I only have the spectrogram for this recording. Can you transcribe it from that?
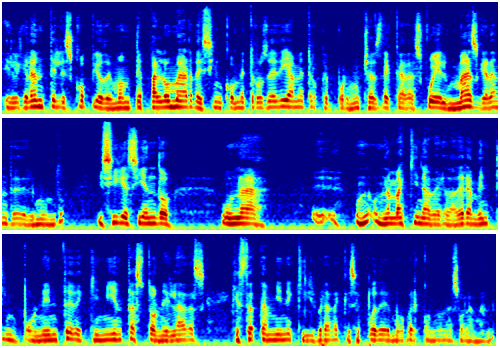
el gran telescopio de Monte Palomar de 5 metros de diámetro, que por muchas décadas fue el más grande del mundo y sigue siendo una, eh, una máquina verdaderamente imponente de 500 toneladas que está tan bien equilibrada que se puede mover con una sola mano.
